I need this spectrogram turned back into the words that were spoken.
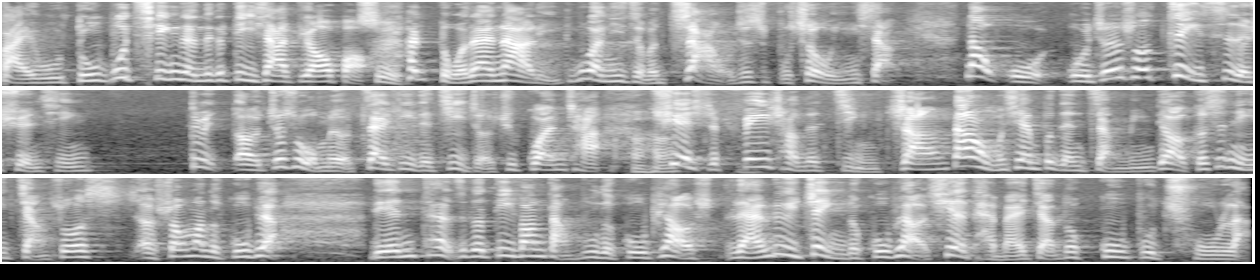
百无毒不侵的那个地下碉堡，他躲在那里，不管你怎么炸，我就是不受影响。那我我觉得说这一次的选情。对，呃，就是我们有在地的记者去观察，确实非常的紧张。当然，我们现在不能讲民调，可是你讲说，呃，双方的股票，连他这个地方党部的股票、蓝绿阵营的股票，现在坦白讲都估不出来，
